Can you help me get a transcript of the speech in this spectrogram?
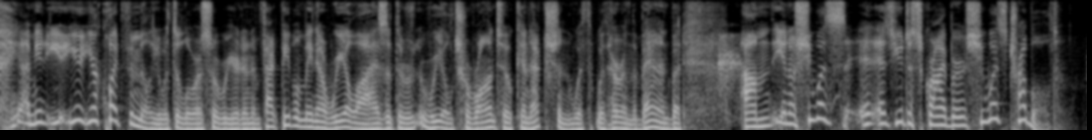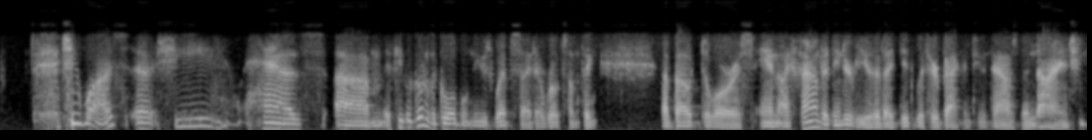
I mean, you're quite familiar with Dolores O'Riordan. In fact, people may not realize that the real Toronto connection with, with her and the band. But, um, you know, she was, as you describe her, she was troubled. She was. Uh, she has. Um, if you go to the Global News website, I wrote something about Dolores, and I found an interview that I did with her back in 2009. She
